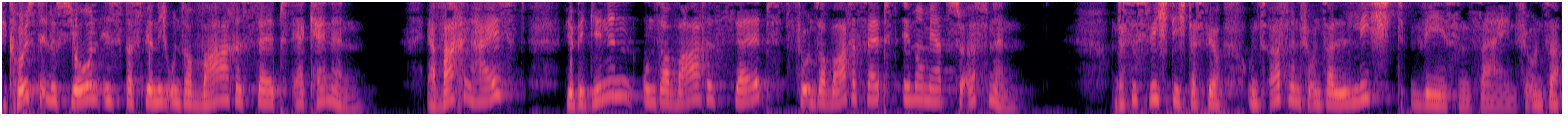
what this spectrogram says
Die größte Illusion ist, dass wir nicht unser wahres Selbst erkennen. Erwachen heißt, wir beginnen unser wahres Selbst, für unser wahres Selbst immer mehr zu öffnen. Und das ist wichtig, dass wir uns öffnen für unser Lichtwesen sein, für unser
